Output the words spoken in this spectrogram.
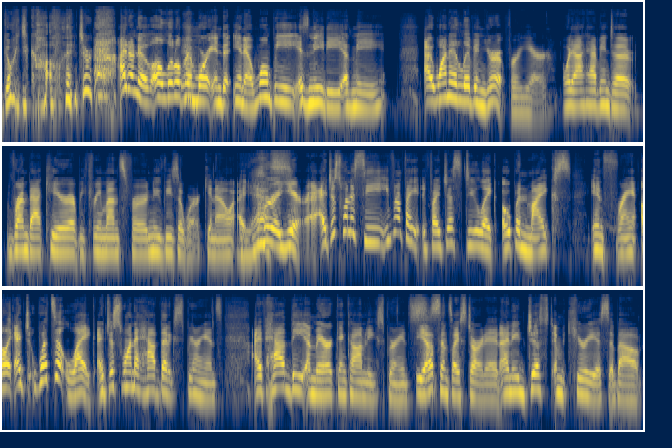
going to college or I don't know, a little bit more into, you know, won't be as needy of me. I want to live in Europe for a year without having to run back here every three months for new visa work. You know, I, for a year. I just want to see, even if I if I just do like open mics in France, like I, what's it like? I just want to have that experience. I've had the American comedy experience Yep. since I started, and I just am curious about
